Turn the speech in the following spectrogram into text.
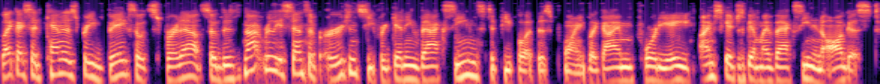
like i said canada's pretty big so it's spread out. So there's not really a sense of urgency for getting vaccines to people at this point. Like i'm 48 i'm scheduled to get my vaccine in august.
